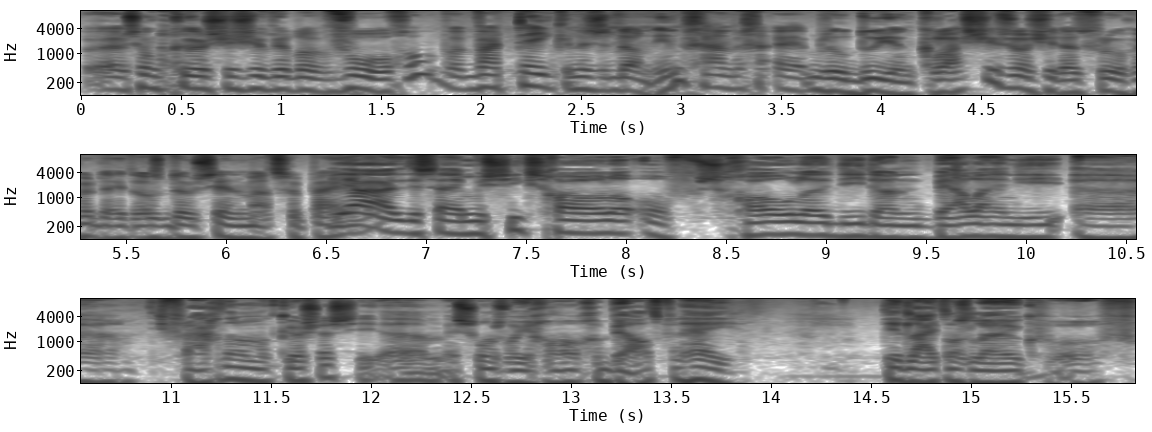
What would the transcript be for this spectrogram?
eh, zo'n cursusje willen volgen, wa- waar tekenen ze dan in? Gaan, ga- eh, ik bedoel, doe je een klasje zoals je dat vroeger deed als docent maatschappij? Ja, er zijn muziekscholen of scholen die dan bellen en die, eh, die vragen dan om een cursus. Ehm, en soms word je gewoon gebeld van, hey, dit lijkt ons leuk. Of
